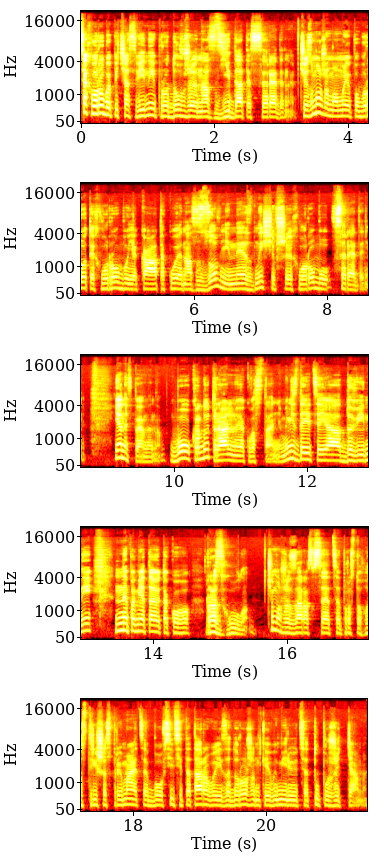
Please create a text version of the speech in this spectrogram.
Ця хвороба під час війни продовжує нас з'їдати зсередини. Чи зможемо ми побороти хворобу, яка атакує нас ззовні, не знищивши хворобу всередині? Я не впевнена, бо крадуть реально як востаннє. Мені здається, я до війни не пам'ятаю такого розгула. Чи може зараз все це просто гостріше сприймається, бо всі ці татарови і задороженки вимірюються тупо життями.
